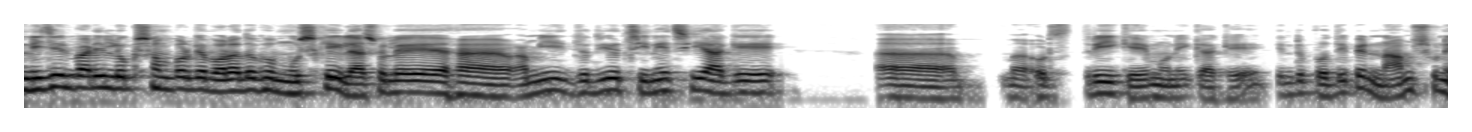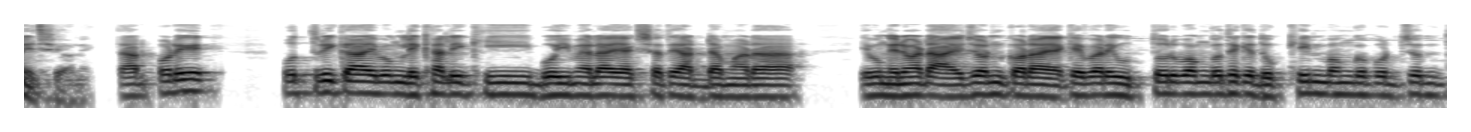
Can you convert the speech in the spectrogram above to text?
নিজের বাড়ির লোক সম্পর্কে বলা তো খুব মুশকিল। আসলে হ্যাঁ আমি যদিও চিনেছি আগে ওর স্ত্রীকে মনিকাকে কিন্তু প্রদীপের নাম শুনেছি অনেক। তারপরে পত্রিকা এবং লেখালেখি, বইমেলায় একসাথে আড্ডা মারা এবং এরকম একটা আয়োজন করা একেবারে উত্তরবঙ্গ থেকে দক্ষিণবঙ্গ পর্যন্ত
